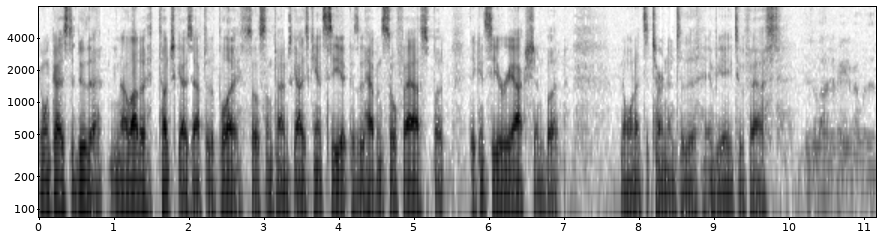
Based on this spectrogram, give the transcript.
you want guys to do that. You're not allowed to touch guys after the play. So sometimes guys can't see it because it happens so fast, but they can see a reaction. But you don't want it to turn into the NBA too fast. There's a lot of debate about whether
